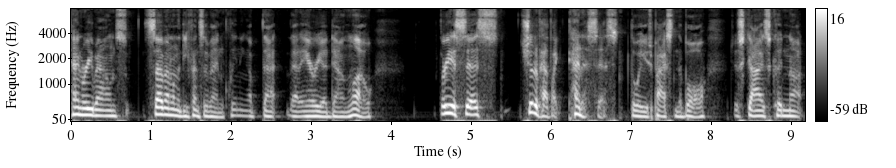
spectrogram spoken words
10 rebounds, seven on the defensive end, cleaning up that, that area down low. Three assists, should have had like 10 assists the way he was passing the ball. Just guys could not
